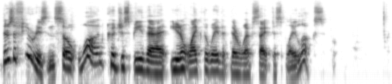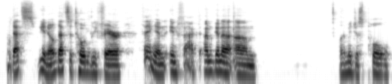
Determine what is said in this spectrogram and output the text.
there's a few reasons. So one could just be that you don't like the way that their website display looks. That's, you know, that's a totally fair thing. And in fact, I'm going to um let me just pull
